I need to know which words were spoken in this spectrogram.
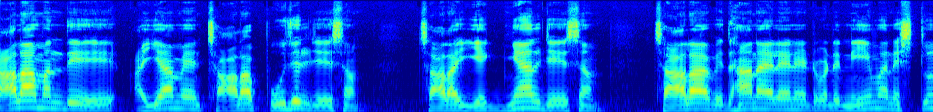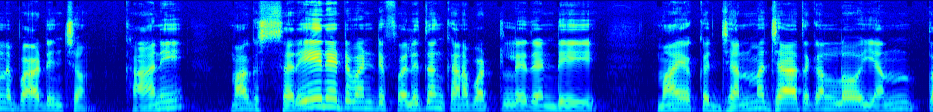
చాలామంది అయ్యా మేము చాలా పూజలు చేసాం చాలా యజ్ఞాలు చేసాం చాలా విధానాలైనటువంటి నియమ నిష్ఠలను పాటించాం. కానీ మాకు సరైనటువంటి ఫలితం కనబట్టలేదండి మా యొక్క జన్మ జాతకంలో ఎంత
